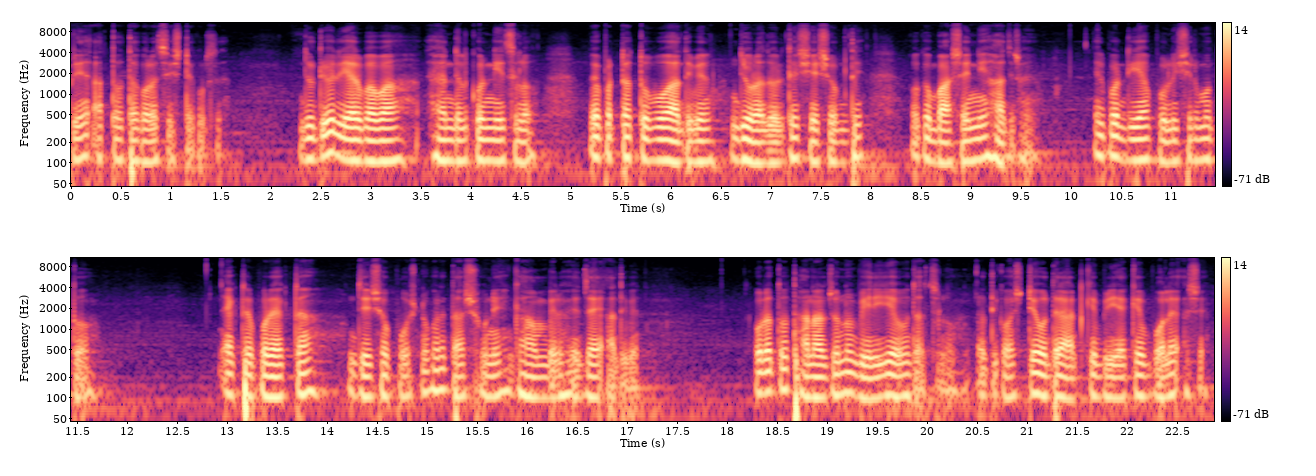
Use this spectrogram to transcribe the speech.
পেয়ে আত্মহত্যা করার চেষ্টা করছে। যদিও রিয়ার বাবা হ্যান্ডেল করে নিয়েছিল, ব্যাপারটা তবুও আদিবের জোড়াজড়িতে শেষ অবধি ওকে বাসায় নিয়ে হাজির হয়। এরপর রিয়া পুলিশের মতো একটার পর একটা যেসব প্রশ্ন করে তা শুনে ঘাম বের হয়ে যায় আদিবের। ওরা তো থানার জন্য বেরিয়েও যাচ্ছিল। অতি কষ্টে ওদের আটকে বিরিয়াকে বলে আসে।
